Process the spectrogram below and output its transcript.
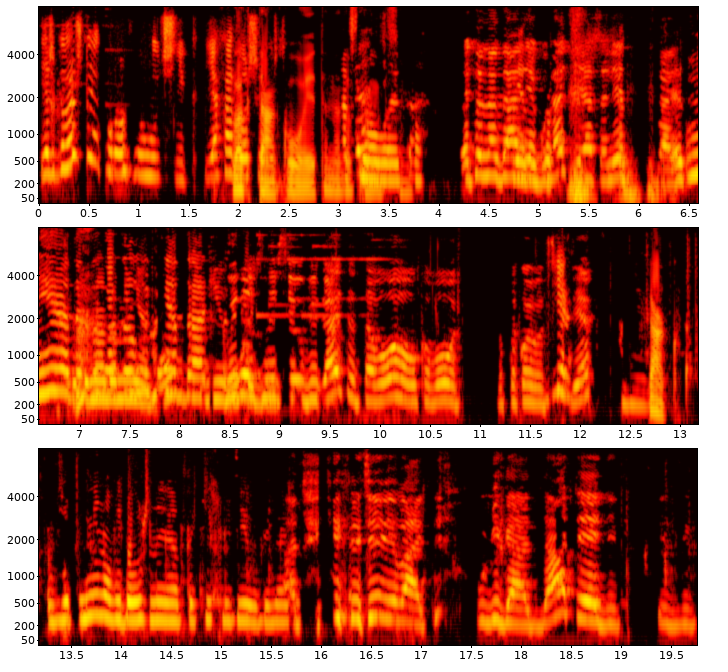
Я же говорю, что я хороший лучник. Я хороший так, о, это надо Фрумиксу. это. Надо Олегу дать, и дать. Нет, Это надо мне, дать. Вы вот должны все убегать от того, у кого вот, вот такой вот Где? цвет. Нет, Так, Вот именно вы должны от таких людей убегать. От таких людей убивать. Убегать, да, Тедди? Тедди.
